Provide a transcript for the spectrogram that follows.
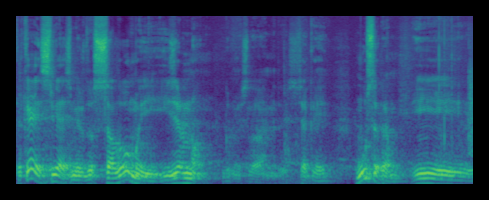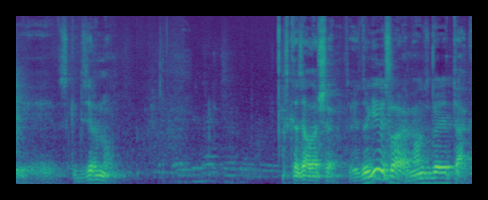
Какая связь между соломой и зерном, другими словами, то есть всякой мусором и так сказать, зерном? Сказал Ашем. То есть, другими словами, он говорит так.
